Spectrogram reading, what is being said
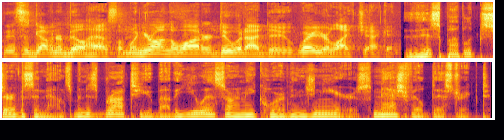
This is Governor Bill Haslam. When you're on the water, do what I do. Wear your life jacket. This public service announcement is brought to you by the U.S. Army Corps of Engineers, Nashville District.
